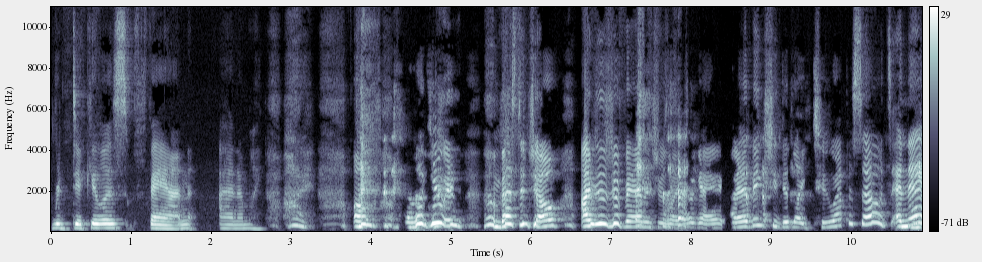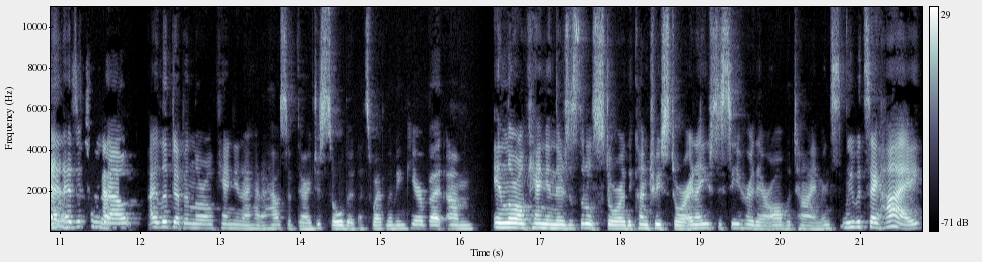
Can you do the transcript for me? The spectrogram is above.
ridiculous fan. And I'm like, hi, um, I love you and um, Best in Show. I'm just a fan. And she was like, okay. And I think she did like two episodes. And then, Yeah. as it turned Yeah. out, I lived up in Laurel Canyon. I had a house up there. I just sold it. That's why I'm living here. But um, in Laurel Canyon, there's this little store, the country store. And I used to see her there all the time. And we would say hi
